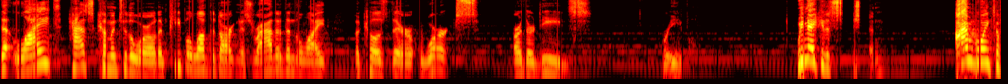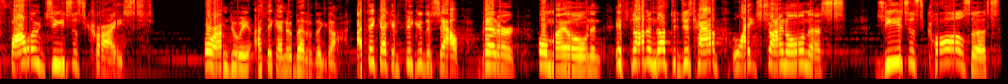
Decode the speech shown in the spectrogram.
that light has come into the world, and people love the darkness rather than the light because their works or their deeds were evil we make a decision I'm going to follow Jesus Christ, or I'm doing, I think I know better than God. I think I can figure this out better on my own. And it's not enough to just have light shine on us. Jesus calls us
